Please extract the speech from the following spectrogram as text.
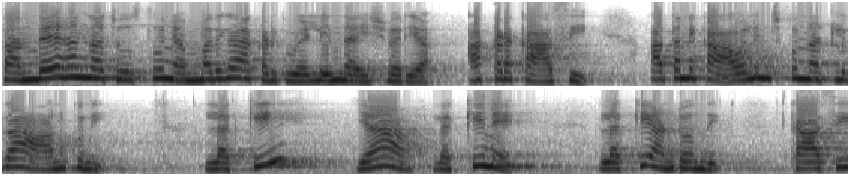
సందేహంగా చూస్తూ నెమ్మదిగా అక్కడికి వెళ్ళింది ఐశ్వర్య. అక్కడ కాశీ అతన్ని కావలించుకున్నట్లుగా ఆనుకుని లక్కీ యా లక్కీనే లక్కీ అంటోంది. కాశీ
